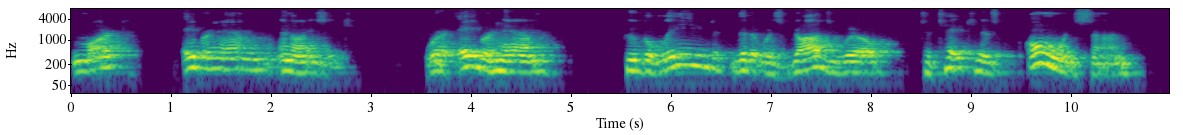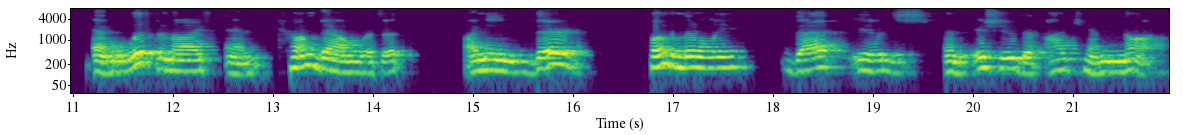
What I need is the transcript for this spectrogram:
mark Abraham and Isaac where Abraham, who believed that it was God's will to take his only son and lift a knife and come down with it. I mean, there fundamentally, that is an issue that I cannot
